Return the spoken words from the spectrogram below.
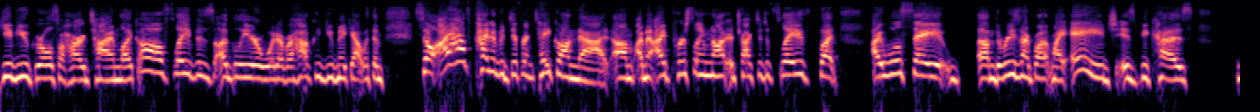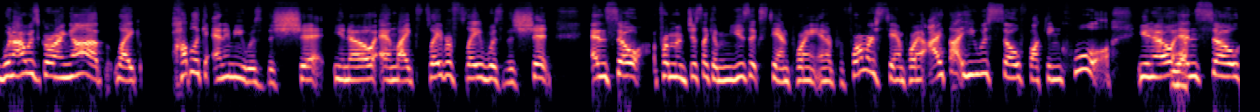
give you girls a hard time, like, oh, Flav is ugly or whatever. How could you make out with him? So I have kind of a different take on that. Um, I mean, I personally am not attracted to Flav, but I will say um, the reason I brought up my age is because when I was growing up, like Public Enemy was the shit, you know, and like Flavor Flav was the shit. And so, from just like a music standpoint and a performer standpoint, I thought he was so fucking cool, you know. Yeah. And so,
